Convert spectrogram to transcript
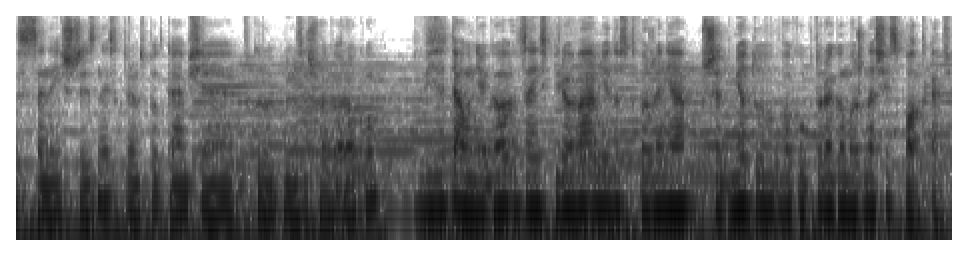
z Seneńszczyzny, z którym spotkałem się w grudniu zeszłego roku. Wizyta u niego zainspirowała mnie do stworzenia przedmiotu, wokół którego można się spotkać.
